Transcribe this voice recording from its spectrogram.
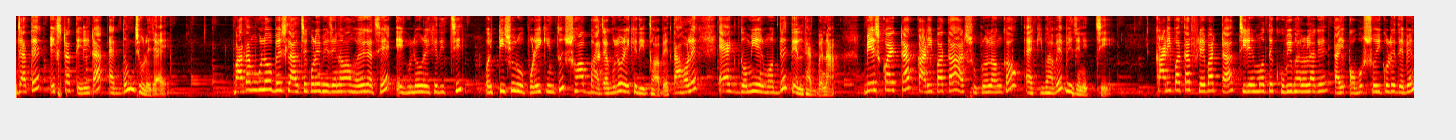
যাতে এক্সট্রা তেলটা একদম ঝরে যায়। বাদামগুলোও বেশ লালচে করে ভেজে নেওয়া হয়ে গেছে, এগুলোও রেখে দিচ্ছি। ওই টিস্যুর উপরেই কিন্তু সব ভাজাগুলো রেখে দিতে হবে। তাহলে একদমই এর মধ্যে তেল থাকবে না। বেশ কয়েকটা কারি পাতা আর শুকনো লঙ্কাও একইভাবে ভেজে নিচ্ছি। কারি পাতার ফ্লেভারটা চিড়ের মধ্যে খুবই ভালো লাগে, তাই অবশ্যই করে দেবেন।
